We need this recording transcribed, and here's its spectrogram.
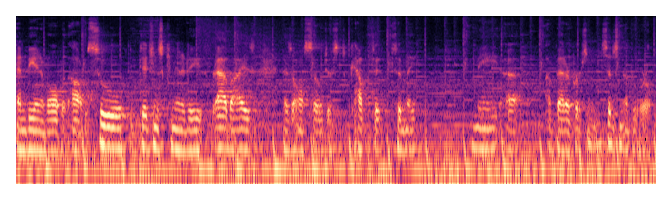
and being involved with Al Rasul, the indigenous community, rabbis, has also just helped to, to make me a better person, citizen of the world.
